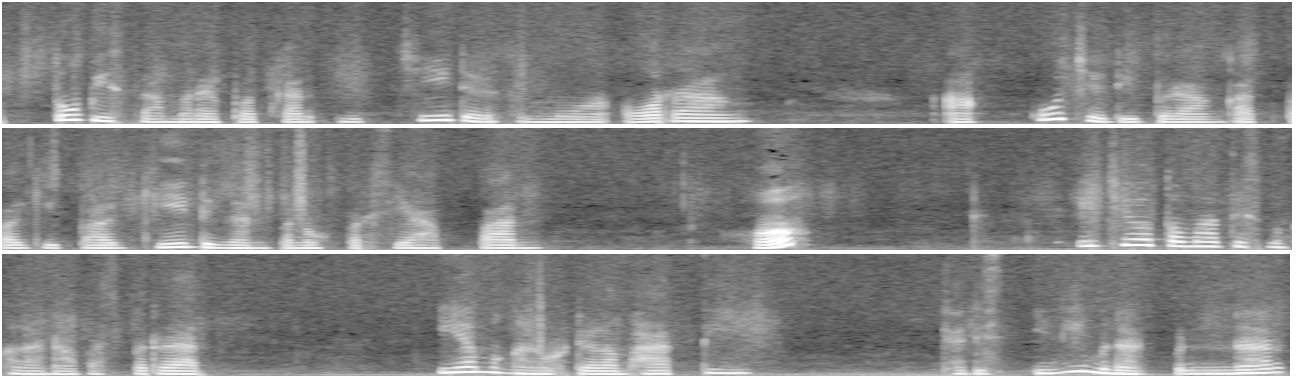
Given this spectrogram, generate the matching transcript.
itu bisa merepotkan Ici dan semua orang. Aku jadi berangkat pagi-pagi dengan penuh persiapan. Hah? Ici otomatis menghela nafas berat. Ia mengeluh dalam hati. Gadis ini benar-benar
